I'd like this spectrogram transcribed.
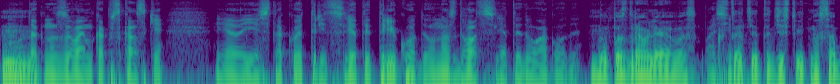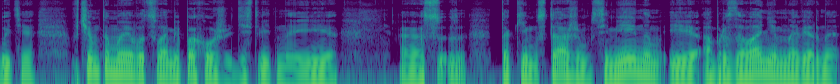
Мы mm-hmm. вот так называем, как в сказке. Есть такое 30 лет и 3 года, у нас 20 лет и 2 года. Ну, поздравляю вас. Спасибо. Кстати, это действительно событие. В чем-то мы вот с вами похожи, действительно, и э, с таким стажем семейным и образованием, наверное.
